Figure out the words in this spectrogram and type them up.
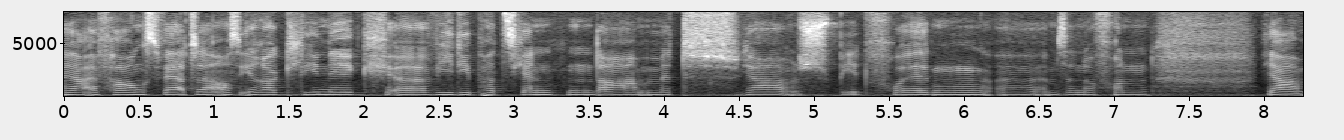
ja, Erfahrungswerte aus Ihrer Klinik, äh, wie die Patienten da mit ja, Spätfolgen äh, im Sinne von ja,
